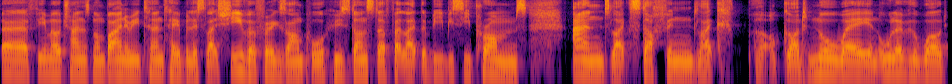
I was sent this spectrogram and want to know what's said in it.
uh, female trans non-binary turntablists like Shiva, for example, who's done stuff at like the BBC proms and like stuff in like oh god Norway and all over the world.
